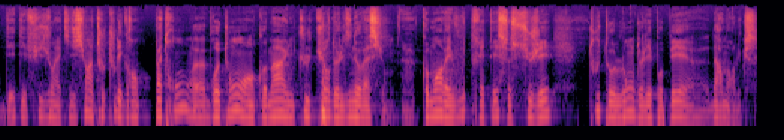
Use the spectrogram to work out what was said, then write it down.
des, fusions et acquisitions, hein, tous les grands patrons euh, bretons ont en commun une culture de l'innovation. Euh, comment avez-vous traité ce sujet tout au long de l'épopée euh, d'Armor Luxe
